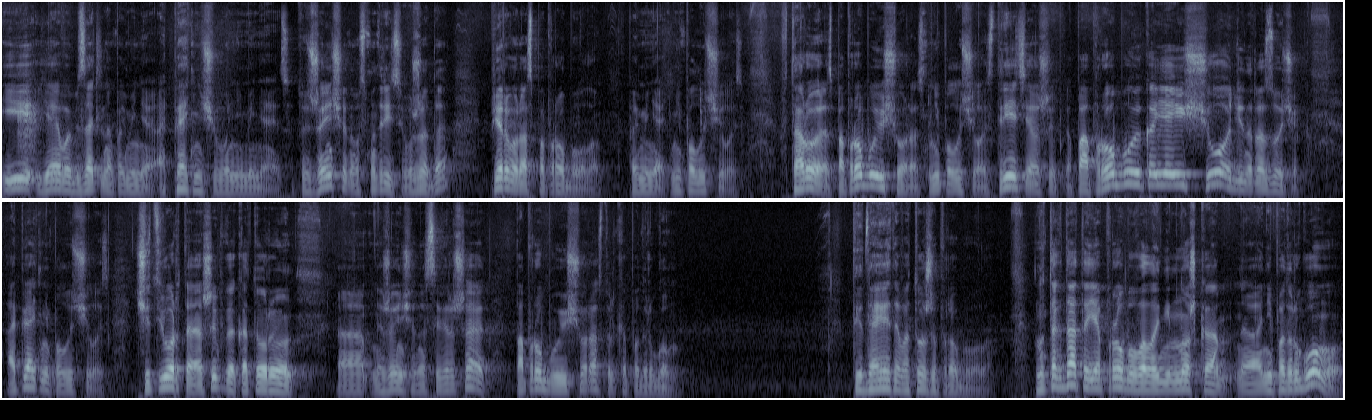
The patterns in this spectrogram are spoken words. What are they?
и я его обязательно поменяю. Опять ничего не меняется. То есть женщина, вы смотрите, уже, да, первый раз попробовала поменять, не получилось. Второй раз, попробую еще раз, не получилось. Третья ошибка, попробую-ка я еще один разочек, опять не получилось. Четвертая ошибка, которую э, женщины совершают, попробую еще раз, только по-другому. Ты до этого тоже пробовала. Но тогда-то я пробовала немножко э, не по-другому,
